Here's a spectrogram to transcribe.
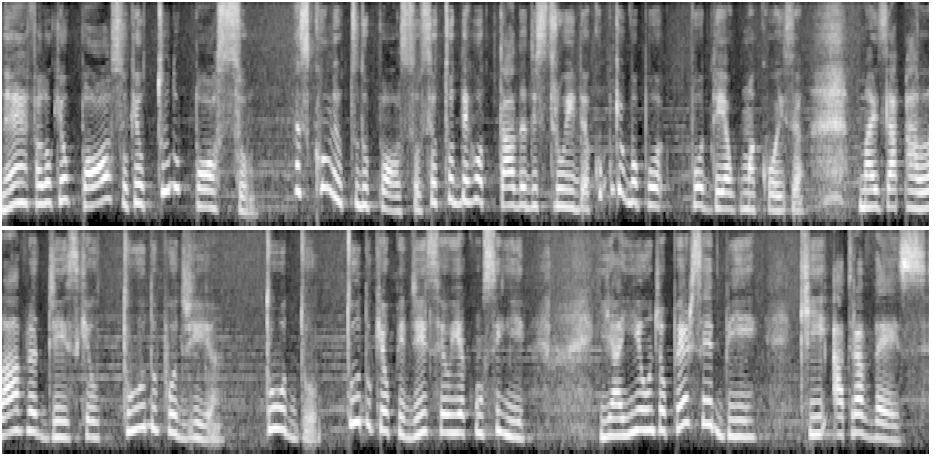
né? Falou que eu posso, que eu tudo posso. Mas como eu tudo posso? Se eu estou derrotada, destruída, como que eu vou poder alguma coisa? Mas a palavra diz que eu tudo podia, tudo, tudo que eu pedisse eu ia conseguir. E aí onde eu percebi que através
